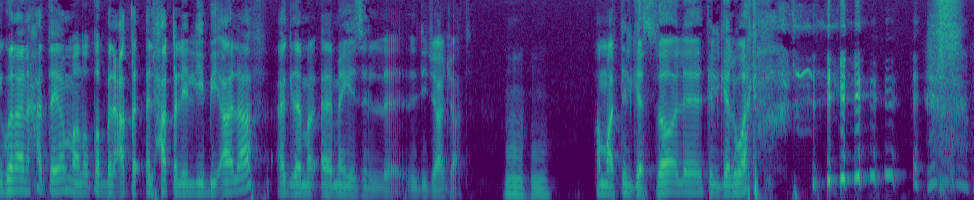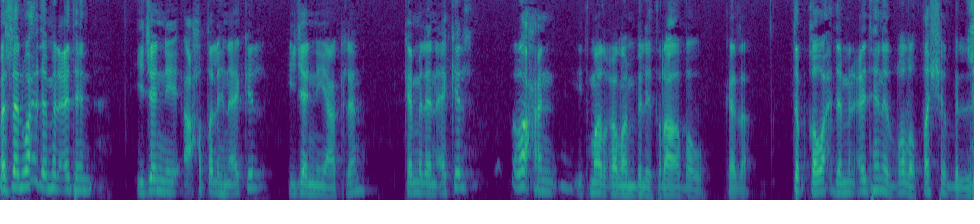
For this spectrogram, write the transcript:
يقول أنا حتى يوم أنا اطب العقل الحقل اللي بالاف أقدر أميز ال- الدجاجات. أما تلقى الثولة تلقى الوكع مثلا واحدة من عندهن يجني أحط لهن أكل يجني ياكلن. كملن أكل راح يتمرغلن بالتراب وكذا تبقى واحدة من عندهن تظل تطشر بال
